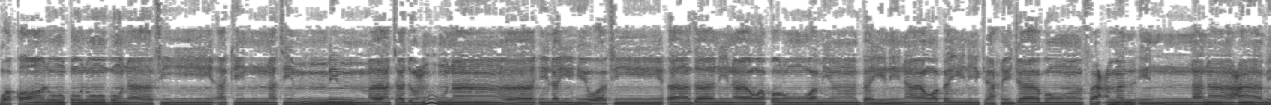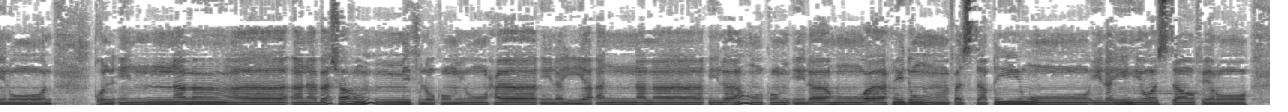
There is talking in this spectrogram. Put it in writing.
وقالوا قلوبنا في أكنة مما تدعونا إليه وفي آذاننا وقر ومن بيننا وبينك حجاب فاعمل إننا عاملون قل إنما أنا بشر مثلكم يوحى إلي أنما إلهكم إله واحد فاستقيموا إليه واستغفروه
